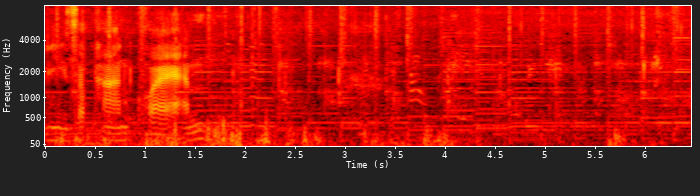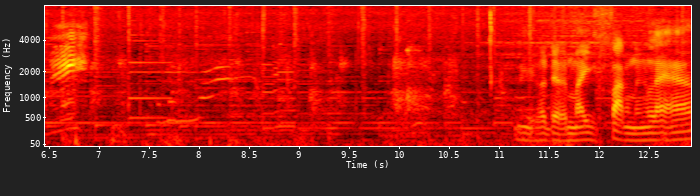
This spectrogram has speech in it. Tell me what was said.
นี่สะพานแขวน เราเดินมาอีกฝั่งหนึ่งแล้ว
